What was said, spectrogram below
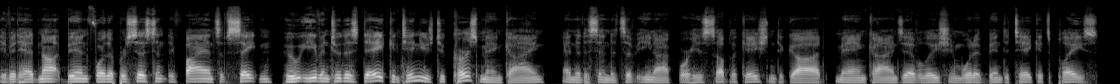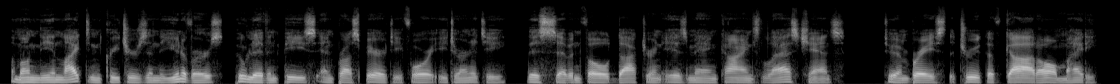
If it had not been for the persistent defiance of Satan, who even to this day continues to curse mankind, and the descendants of Enoch for his supplication to God, mankind's evolution would have been to take its place among the enlightened creatures in the universe who live in peace and prosperity for eternity. This sevenfold doctrine is mankind's last chance to embrace the truth of God Almighty,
